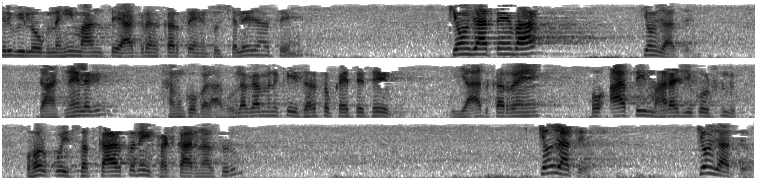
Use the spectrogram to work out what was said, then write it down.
फिर भी लोग नहीं मानते, आग्रह करते हैं तो चले जाते हैं। क्यों जाते हैं बाहर? क्यों जाते हैं? डांटने लगे। हमको बड़ा वो लगा। मैंने कि इधर तो कहते थे, याद कर रहे हैं। वो आते ही महाराज जी को और कोई सत्कार तो नहीं, फटकारना शुरू। क्यों जाते हो? क्यों जाते हो?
